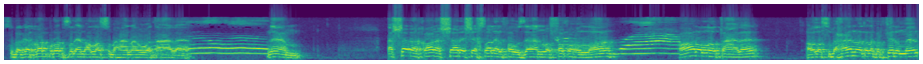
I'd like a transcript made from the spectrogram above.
sebagai rabb-rabb selain Allah Subhanahu wa taala. Naam. Asy-syarh qala asy-syarh Syekh Shalih Al-Fauzan waffaqahu Allah. Qala Allah taala Allah Subhanahu wa taala berfirman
